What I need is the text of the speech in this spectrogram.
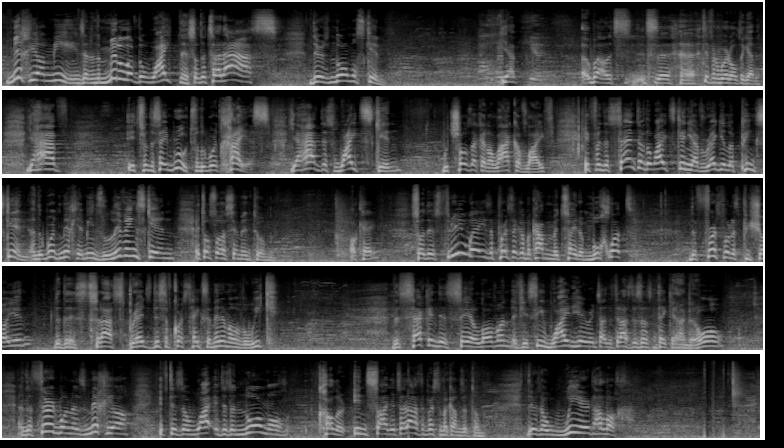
Michya means that in the middle of the whiteness of the tzaras, there's normal skin. Yeah. Uh, well, it's it's a different word altogether. You have it's from the same root, from the word chayas. You have this white skin, which shows like a lack of life. If in the center of the white skin you have regular pink skin, and the word michya means living skin, it's also a simin. Okay? So there's three ways a person can become a mitzvah muchlat. The first one is pishoyin, that the tzara spreads. This, of course, takes a minimum of a week. The second is seir lovan. If you see white hair inside the tzara, this doesn't take time at all. And the third one is michya. If there's a white, if there's a normal color inside the tzara, the person becomes a tum. There's a weird halach.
